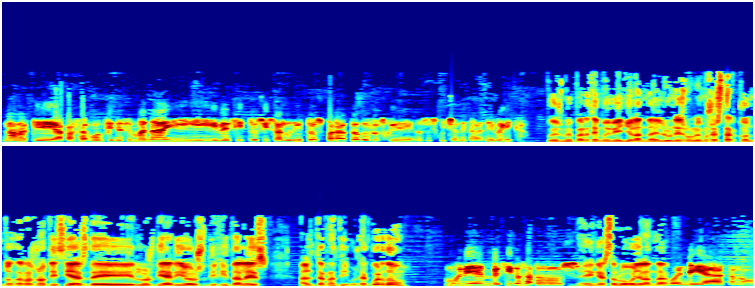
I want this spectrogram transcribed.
Nada, que a pasar buen fin de semana y besitos y saluditos para todos los que nos escuchan de Cadena Ibérica. Pues me parece muy bien, Yolanda. El lunes volvemos a estar con todas las noticias de los diarios digitales alternativos, ¿de acuerdo? Muy bien, besitos a todos. Venga, hasta luego, Yolanda. Buen día, hasta luego.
